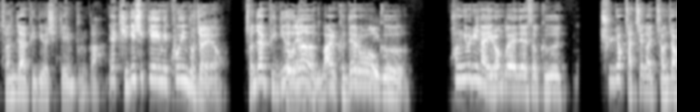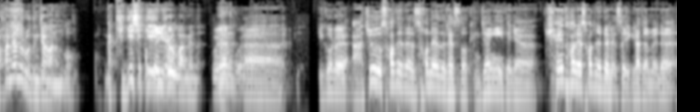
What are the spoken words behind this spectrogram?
전자 비디오식 게임 불가. 예, 기계식 게임이 코인 도저예요. 전자 비디오는 말 그대로 그리고- 그 확률이나 이런 거에 대해서 그 출력 자체가 전자 화면으로 등장하는 거. 그러니까 기계식 게임이라고 하면 왜 예. 하는 거야? 아, 이거를 아주 선회를, 선회를 해서 굉장히 그냥 최선의 선회를 해서 얘기를 하자면은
